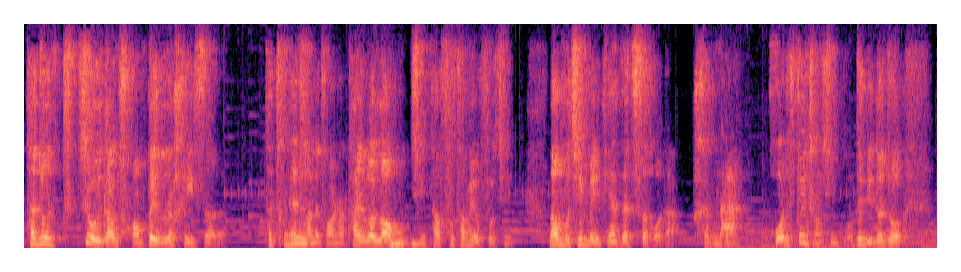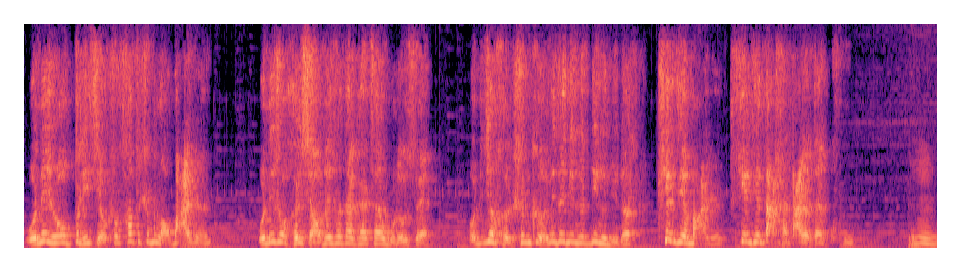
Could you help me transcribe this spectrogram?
她就只有一张床，被子是黑色的，她成天躺在床上。她有个老母亲，她父她没有父亲，老母亲每天在伺候她，很难。活得非常辛苦，这女的就，我那时候不理解，我说她为什么老骂人？我那时候很小，我那时候大概才五六岁，我印象很深刻。那个那个那个女的天天骂人，天天大喊大叫在哭。嗯，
